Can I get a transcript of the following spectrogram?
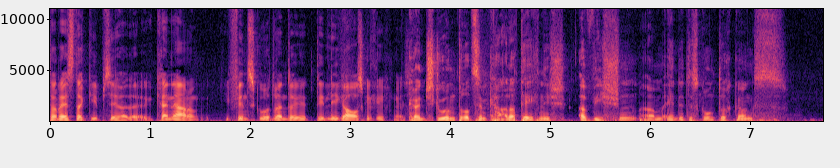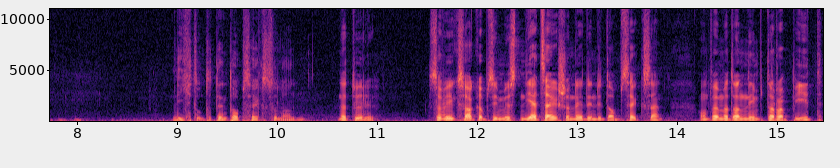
Der Rest ergibt sich halt. Keine Ahnung. Ich finde es gut, wenn die, die Liga ausgeglichen ist. Könnte Sturm trotzdem kadertechnisch erwischen, am Ende des Grunddurchgangs nicht unter den Top 6 zu landen? Natürlich. So wie ich gesagt habe, sie müssten jetzt eigentlich schon nicht in die Top 6 sein. Und wenn man dann nimmt der Rapid,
